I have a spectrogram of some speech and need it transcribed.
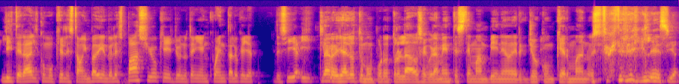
Literal, como que le estaba invadiendo el espacio, que yo no tenía en cuenta lo que ella decía. Y Claro, ella lo tomó por otro lado. Seguramente este man viene a ver yo con qué hermano estoy de la iglesia.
